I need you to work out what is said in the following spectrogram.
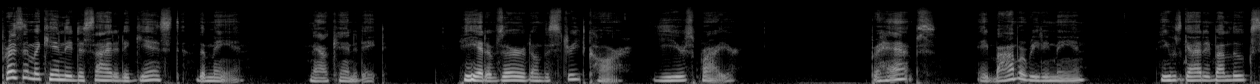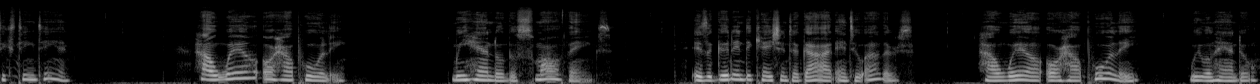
President McKinley decided against the man, now candidate, he had observed on the streetcar years prior. Perhaps a Bible reading man, he was guided by Luke 16:10. How well or how poorly we handle the small things is a good indication to God and to others how well or how poorly we will handle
